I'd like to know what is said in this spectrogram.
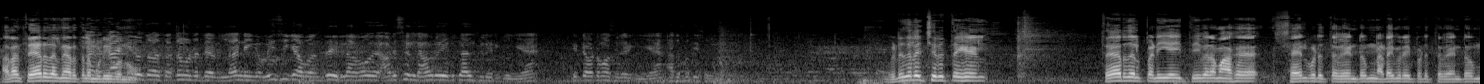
அதெல்லாம் தேர்தல் நேரத்தில் முடிவு பண்ணுவோம். சட்டமன்ற தேர்தலில் நீங்க விசிகா வந்து இல்லாம அரசியல் அவரும் இருக்காதுன்னு சொல்லியிருக்கீங்க. திட்டவட்டமா சொல்லியிருக்கீங்க. அதை பத்தி சொல்லுங்க. விடுதலை சிறுத்தைகள் தேர்தல் பணியை தீவிரமாக செயல்படுத்த வேண்டும் நடைமுறைப்படுத்த வேண்டும்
